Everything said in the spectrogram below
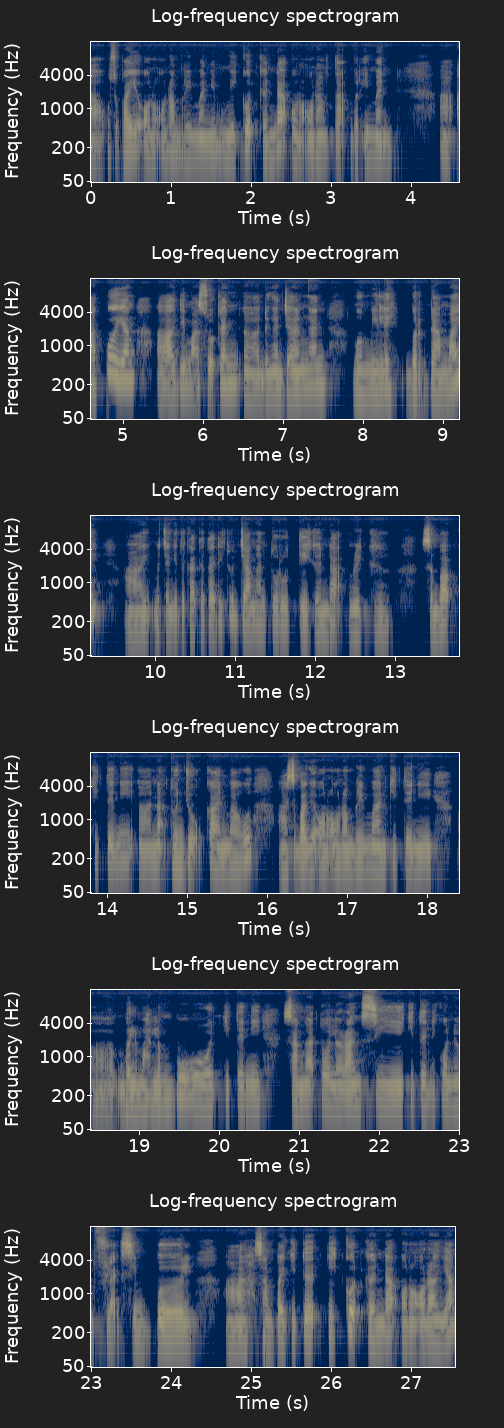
uh, supaya orang-orang beriman ni mengikut kehendak orang-orang tak beriman. Uh, apa yang uh, dimaksudkan uh, dengan jangan memilih berdamai, uh, macam kita kata tadi tu jangan turuti kehendak mereka sebab kita ni uh, nak tunjukkan bahawa uh, sebagai orang-orang beriman kita ni uh, berlemah lembut, kita ni sangat toleransi, kita ni kena fleksibel uh, sampai kita ikut kehendak orang-orang yang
